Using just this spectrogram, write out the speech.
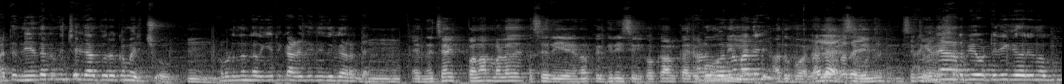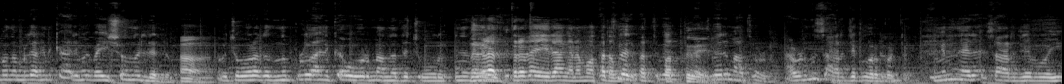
മറ്റേ നീന്തൊക്കെ നിശ്ചയില്ലാത്തവരൊക്കെ മരിച്ചു പോകും അവിടെ നിന്ന് ഇറങ്ങിയിട്ട് കടലിൽ നീന്തി കയറണ്ടേ? എന്ന് വെച്ചാൽ ഇപ്പൊ നമ്മൾ സിറിയന്നൊക്കെ ഗ്രീസിലേക്കൊക്കെ ആൾക്കാർ. അതുപോലെ അറബി ഹോട്ടലിൽ കയറി നോക്കുമ്പോൾ നമ്മൾ അങ്ങനെ കാര്യമായി പൈസ ഒന്നും ഇല്ലല്ലോ അപ്പൊ ചോറൊക്കെ നിന്നപ്പോഴും എനിക്ക് ഓർമ്മ അന്നത്തെ ചോറ്. നിങ്ങൾ എത്ര പേര് അങ്ങനെ പത്ത് പേര് പത്ത് പേര് മാത്രമേ ഉള്ളൂ. അവിടുന്ന് ഷാർജക്ക് പുറപ്പെട്ടു. അങ്ങനെ നേരെ ഷാർജ പോയി.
